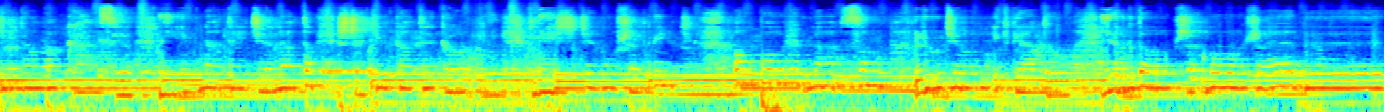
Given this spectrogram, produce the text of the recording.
Idą wakacje, nim nadejdzie lato Jeszcze kilka tygodni w mieście muszę być Opowiem lasom, ludziom i kwiatom Jak dobrze może być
